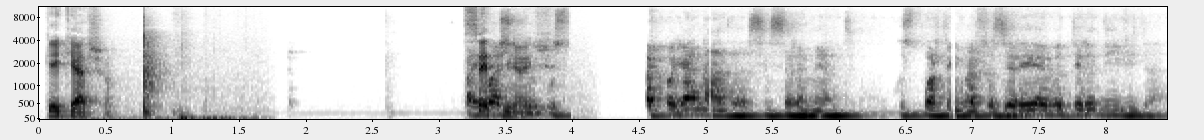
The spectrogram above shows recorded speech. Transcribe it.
O que é que acham? Pá, 7 milhões. Não vai pagar nada, sinceramente. O que o Sporting vai fazer é bater a dívida.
